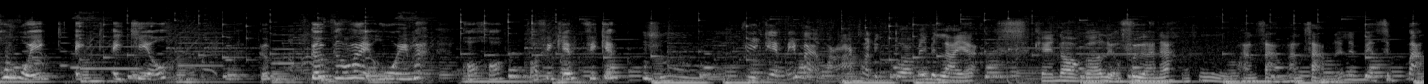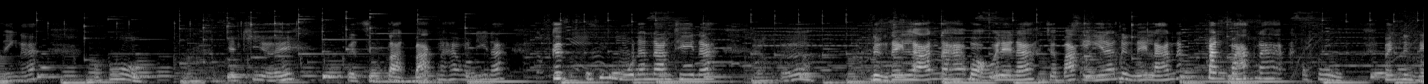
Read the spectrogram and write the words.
โอ้โหยไอ้ไอ้เขียวกึกกึกเข้าให้โอ้โหยมาขอขอขอฟรีเกมฟรีเกมอื้อหือฟรีเกมไม่มาหวากว่าหนึ่งตัวไม่เป็นไรอะแค่ดอกก็เหลือเฟือนะโอ้โหพันสามพันสามเลยเล่นเบสสิบบาทเองนะโอ้โหเย็ดขี้เอ้ยเบสสิบบาทบักนะฮะวันนี้นะ กึกโอ้โหนานๆทีนะ เออหนึ่งในล้านนะฮะบอกไว้เลยนะ จะบักอย่างนี้นะหนึ่งในล้านนะมันบักนะฮะโอ้โหเป็นหนึ่งใน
